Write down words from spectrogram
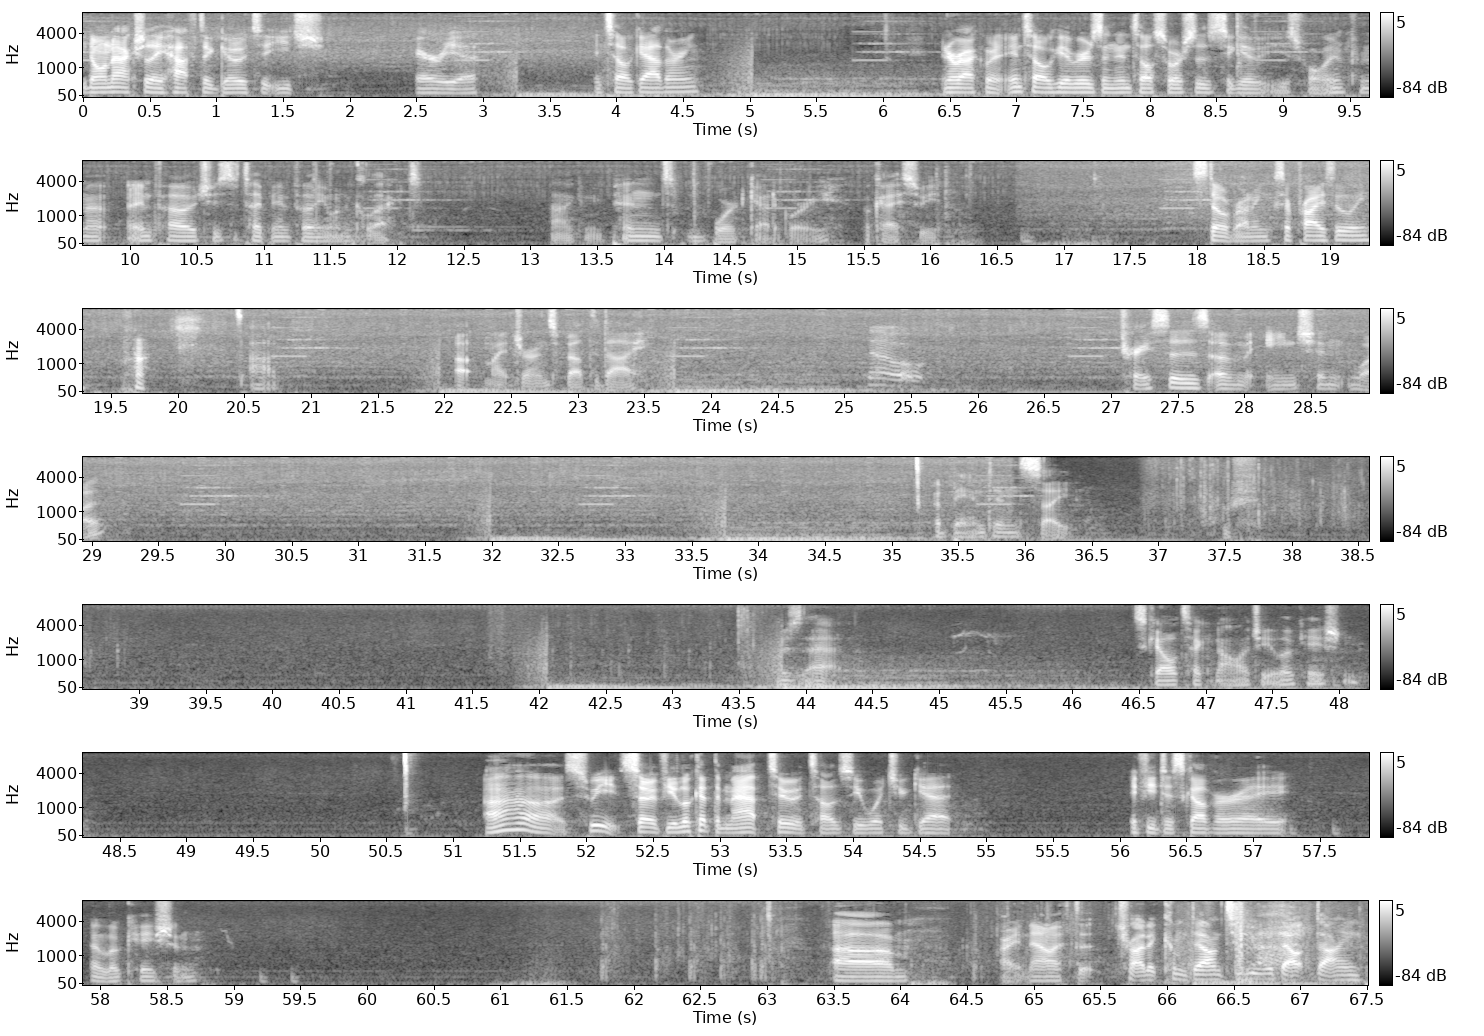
You don't actually have to go to each area. Intel gathering. Interact with intel givers and intel sources to give useful info. info. Choose the type of info you want to collect. Uh, can be pinned board category. Okay, sweet. Still running, surprisingly. Huh. it's odd. Oh, my drone's about to die. No. Traces of ancient what? Abandoned site. Oof. What is that? Skell Technology location. Ah, sweet. So if you look at the map too, it tells you what you get if you discover a a location. Um Alright, now I have to try to come down to you without dying.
